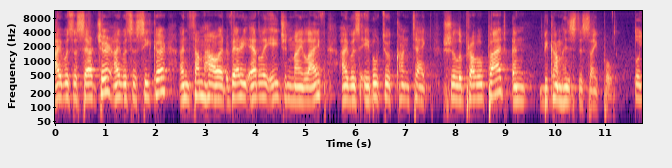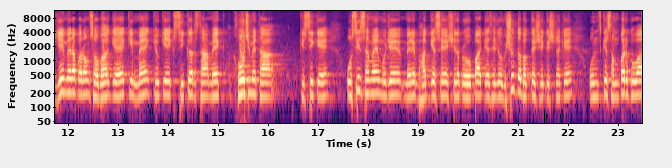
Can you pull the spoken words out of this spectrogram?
I was a searcher, I was a seeker, and somehow at a very early age in my life, I was able to contact Srila Prabhupada and become his disciple. तो ये मेरा परम सौभाग्य है कि मैं क्योंकि एक सीकर था मैं एक खोज में था किसी के उसी समय मुझे मेरे भाग्य से शिल प्रभुपाद जैसे जो विशुद्ध भक्त श्री कृष्ण के उनके संपर्क हुआ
